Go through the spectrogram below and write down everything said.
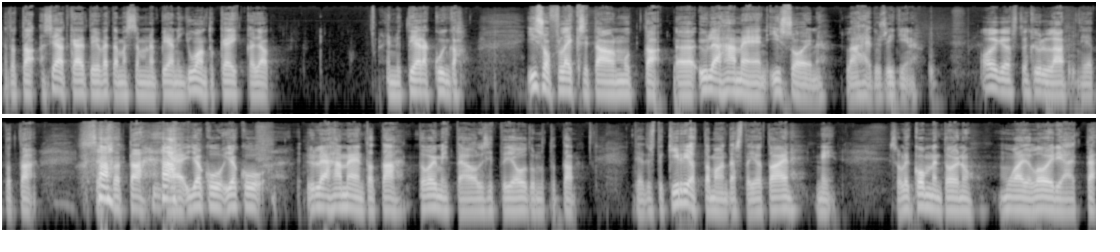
Ja tota, sieltä käytiin vetämässä semmoinen pieni juontokeikka ja en nyt tiedä kuinka iso fleksi tämä on, mutta ö, Yle Hämeen isoin lähetys ikinä. Oikeasti. Kyllä, ja tota, se, tota, joku, joku Yle Hämeen tota, toimittaja oli sitten joutunut tota, tietysti kirjoittamaan tästä jotain, niin se oli kommentoinut mua ja Lloydia, että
